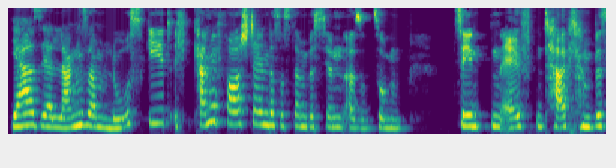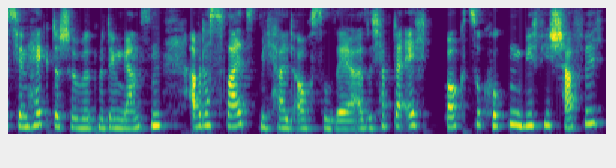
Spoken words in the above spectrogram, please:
ja sehr langsam losgeht. Ich kann mir vorstellen, dass es dann ein bisschen, also zum zehnten, elften Tag dann ein bisschen hektischer wird mit dem Ganzen. Aber das reizt mich halt auch so sehr. Also ich habe da echt Bock zu gucken, wie viel schaffe ich.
